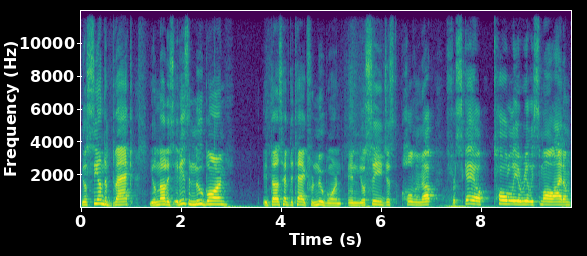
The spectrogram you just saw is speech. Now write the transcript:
you'll see on the back, you'll notice it is a newborn. It does have the tag for newborn, and you'll see just holding it up for scale, totally a really small item.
